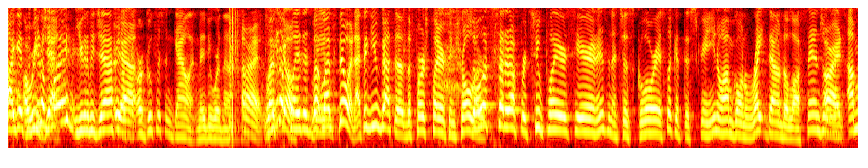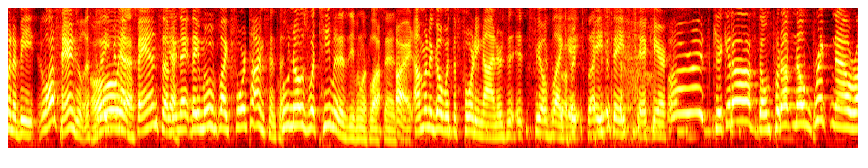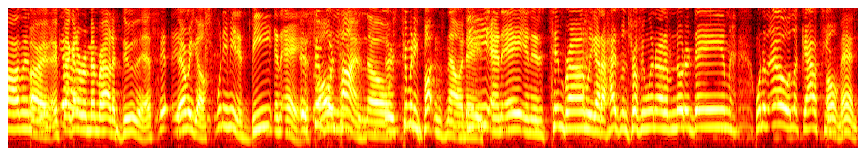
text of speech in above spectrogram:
I get to Are we gonna Jeff. play? Are you gonna be Jeff? Yeah. Okay. Or Goofus and Gallant? Maybe we're them. All right, let's go. Play this game. But Let, us do it. I think you've got the, the first player controller. So let's set it up for two players here, and isn't it just glorious? Look at this screen. You know I'm going right down to Los Angeles. All right, I'm gonna be Los Angeles. Do oh, they even oh, yes. have fans? I yes. mean, they, they moved like four times since then. Who knows what team it is even with Los Angeles? All right, I'm gonna go go with the 49ers. It, it feels like so a, a, safe pick here. All right, kick it off. Don't put up no brick now, Robin. All right, if got? I got to remember how to do this. It, there we go. What do you mean? It's B and A. It's simpler times. No, There's too many buttons nowadays. B and A, and it is Tim Brown. We got a Heisman Trophy winner out of Notre Dame. One of the, oh, look out. He's, oh, man.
